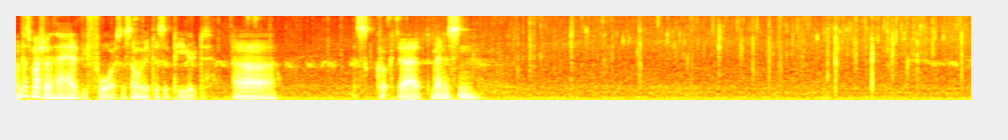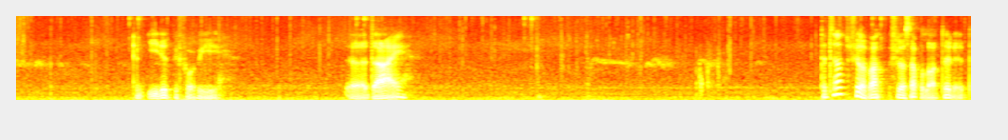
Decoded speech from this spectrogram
Not as much as I had before, so some of it disappeared. Uh, let's cook that venison. Eat it before we uh, die. That did not fill, up, fill us up a lot, did it?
